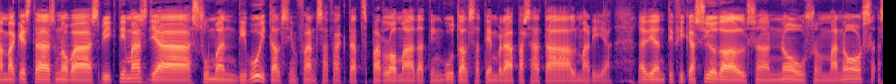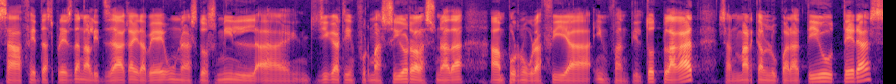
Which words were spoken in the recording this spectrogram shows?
Amb aquestes noves víctimes ja sumen 18 els infants afectats per l'home detingut el setembre passat a Almeria. La identificació dels nous menors s'ha fet després d'analitzar gairebé unes 2.000 eh, gigas d'informació relacionada amb pornografia infantil. Tot plegat s'enmarca en l'operatiu Teres,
